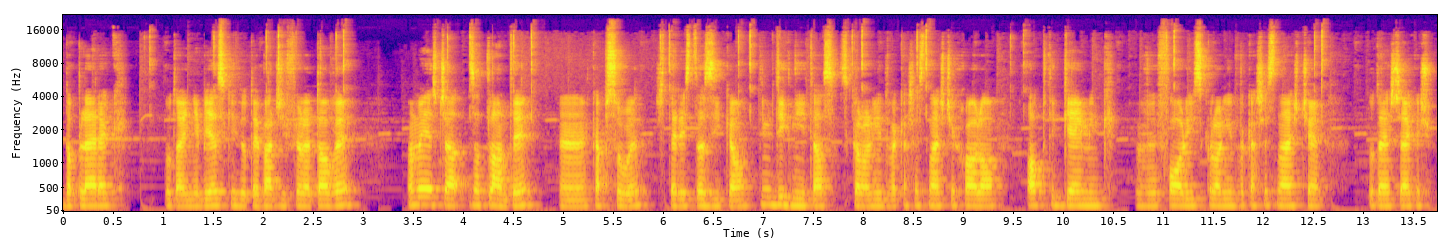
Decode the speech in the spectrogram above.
Doplerek, tutaj niebieski, tutaj bardziej fioletowy. Mamy jeszcze z Atlanty e, kapsuły 400 Zico, Team Dignitas z kolonii 2K16 Holo, Optic Gaming w folii z kolonii 2K16. Tutaj jeszcze jakieś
